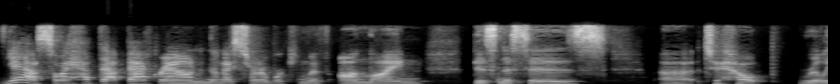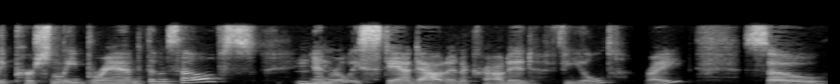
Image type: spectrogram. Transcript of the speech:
yeah so i have that background and then i started working with online businesses uh, to help really personally brand themselves mm-hmm. and really stand out in a crowded field, right? So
